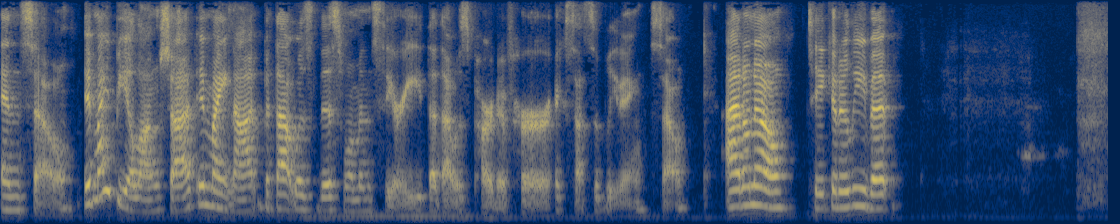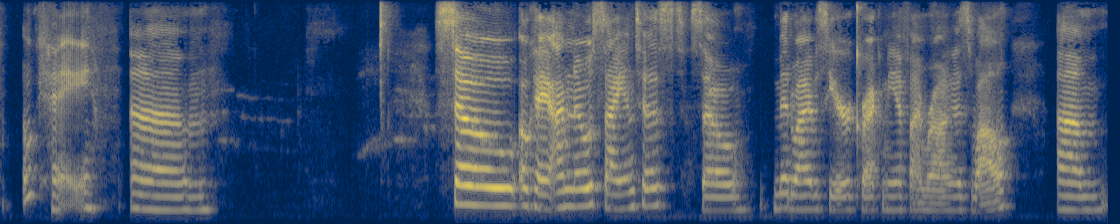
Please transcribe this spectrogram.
And so it might be a long shot, it might not, but that was this woman's theory that that was part of her excessive bleeding. So I don't know, take it or leave it. Okay. Um, so, okay, I'm no scientist, so midwives here, correct me if I'm wrong as well. Um,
